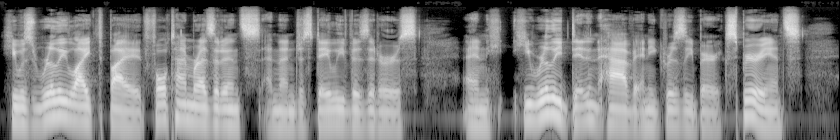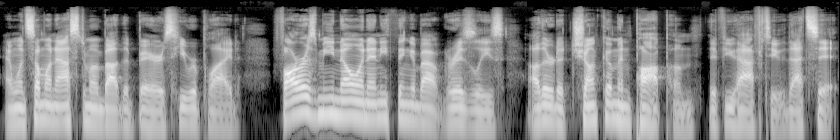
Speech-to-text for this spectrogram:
He was really liked by full time residents and then just daily visitors, and he really didn't have any grizzly bear experience. And when someone asked him about the bears, he replied, Far as me knowing anything about grizzlies, other to chunk 'em and pop 'em if you have to, that's it.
